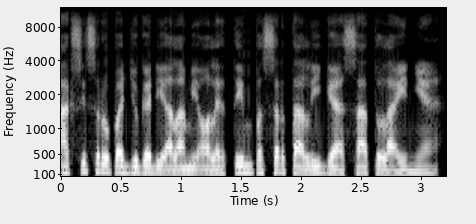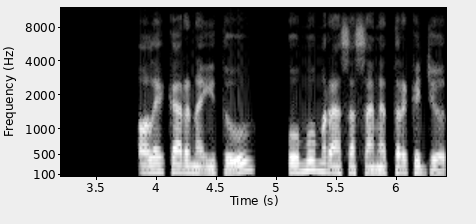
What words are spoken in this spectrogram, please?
aksi serupa juga dialami oleh tim peserta Liga 1 lainnya. Oleh karena itu, Umuh merasa sangat terkejut,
